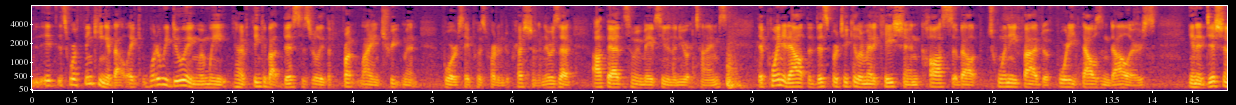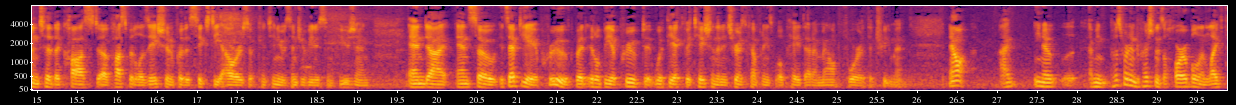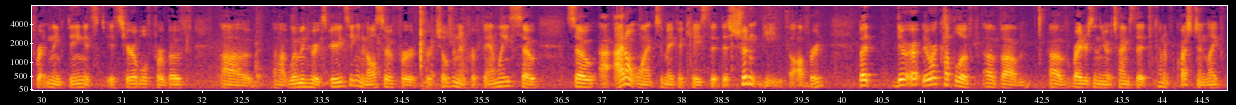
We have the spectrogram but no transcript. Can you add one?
it's worth thinking about. Like, what are we doing when we kind of think about this as really the frontline treatment for, say, postpartum depression? And there was a op-ed that you may have seen in the New York Times that pointed out that this particular medication costs about twenty-five to forty thousand dollars, in addition to the cost of hospitalization for the sixty hours of continuous intravenous infusion. And uh, and so it's FDA approved, but it'll be approved with the expectation that insurance companies will pay that amount for the treatment. Now, I, you know, I mean, postpartum depression is a horrible and life-threatening thing. It's it's terrible for both uh, uh, women who are experiencing it and also for, for children and for families. So, so I, don't want to make a case that this shouldn't be offered. But there are there were a couple of of, um, of writers in the New York Times that kind of question like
